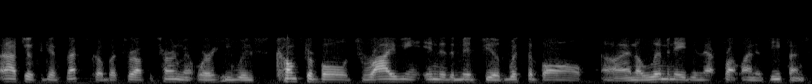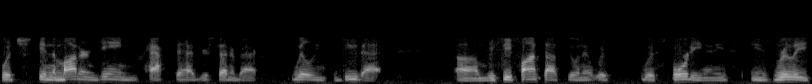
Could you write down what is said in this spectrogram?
not just against Mexico, but throughout the tournament, where he was comfortable driving into the midfield with the ball uh, and eliminating that front line of defense. Which in the modern game, you have to have your center backs willing to do that. Um, we see Fontas doing it with with Sporting, and he's he's really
